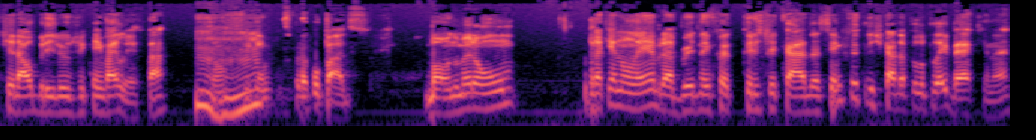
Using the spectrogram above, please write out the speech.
tirar o brilho de quem vai ler, tá? Então uhum. fiquem despreocupados. Bom, número um, para quem não lembra, a Britney foi criticada, sempre foi criticada pelo playback, né?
